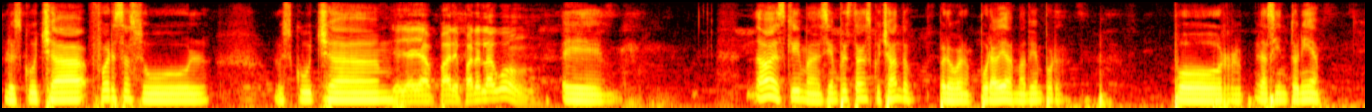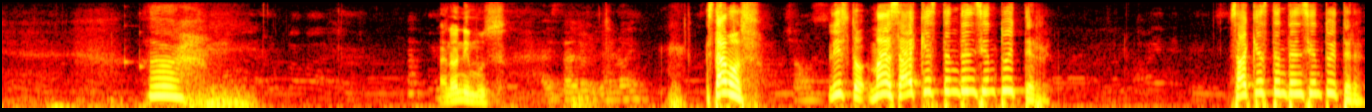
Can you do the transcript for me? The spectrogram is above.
lo escucha Fuerza Azul, lo escucha... Ya, ya, ya, pare, pare el agüón. eh, no, es que siempre están escuchando, pero bueno, pura vida, más bien por, por la sintonía. Ah. Anonymous. Estamos. Listo. Más, ¿sabe qué es tendencia en Twitter? ¿Sabe qué es tendencia en Twitter?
